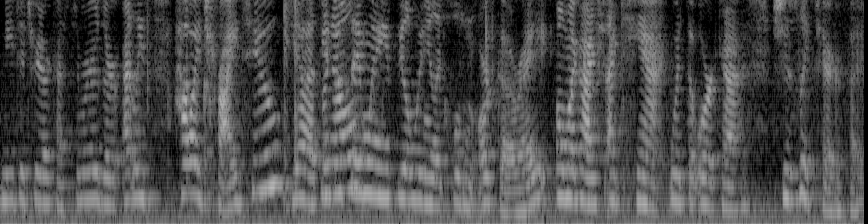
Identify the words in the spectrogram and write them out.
need to treat our customers or at least how i try to Yeah, it's like know? the same way you feel when you like hold an orca, right? Oh my gosh, I can't with the orca. She's like terrified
